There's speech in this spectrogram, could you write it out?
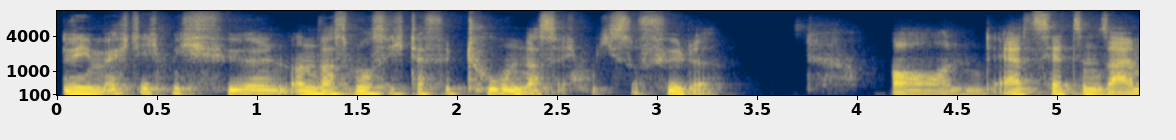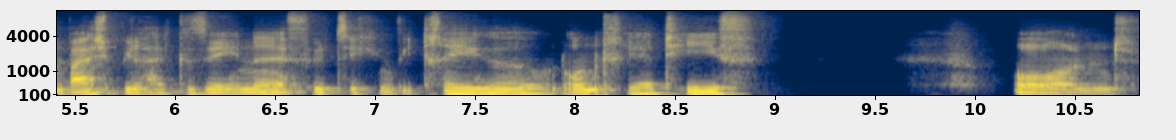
Wie möchte ich mich fühlen? Und was muss ich dafür tun, dass ich mich so fühle? Und er hat es jetzt in seinem Beispiel halt gesehen, ne? er fühlt sich irgendwie träge und unkreativ. Und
